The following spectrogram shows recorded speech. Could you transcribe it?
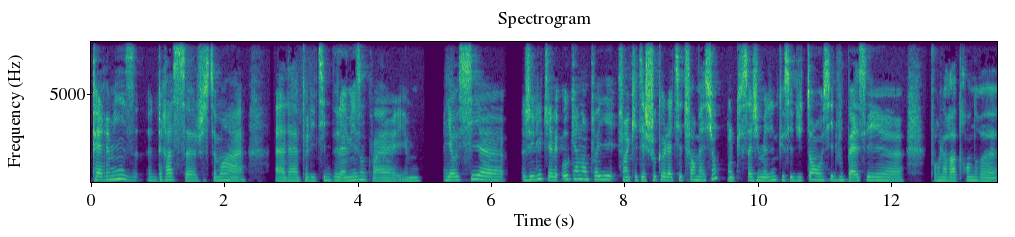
permises grâce justement à, à la politique de la maison. Quoi. il y a aussi j'ai lu qu'il y avait aucun employé, enfin, qui était chocolatier de formation. Donc ça, j'imagine que c'est du temps aussi de vous passer euh, pour leur apprendre. Euh...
